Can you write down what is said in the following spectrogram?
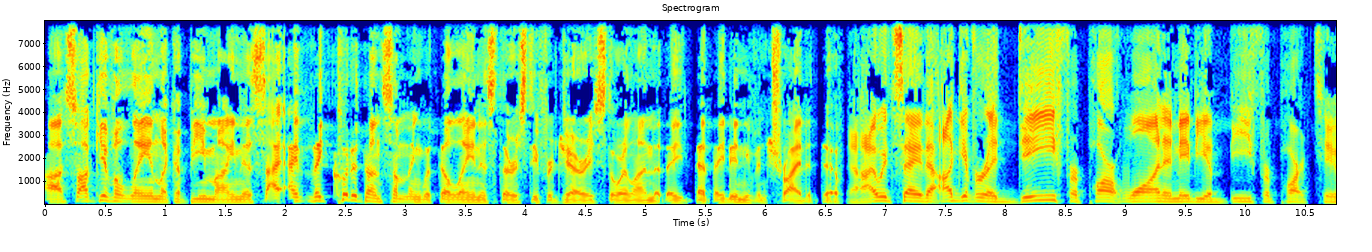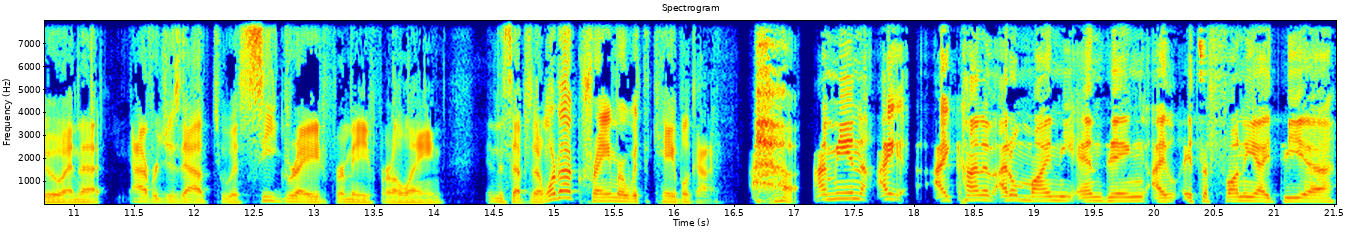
uh, so I'll give Elaine like a B minus. I, I they could have done something with the Elaine is thirsty for Jerry storyline that they that they didn't even try to do. Now, I would say that I'll give her a D for part one and maybe a B for part two, and that averages out to a C grade for me for Elaine in this episode. What about Kramer with the cable guy? I mean, I I kind of I don't mind the ending. I it's a funny idea,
